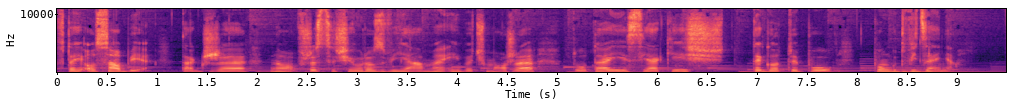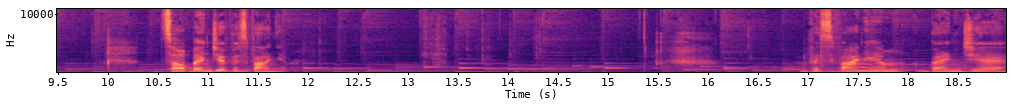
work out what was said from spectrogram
w tej osobie. Także no, wszyscy się rozwijamy i być może tutaj jest jakiś tego typu punkt widzenia. Co będzie wyzwaniem? Wyzwaniem będzie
